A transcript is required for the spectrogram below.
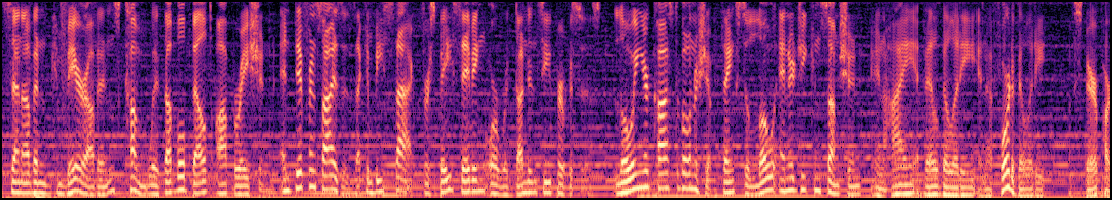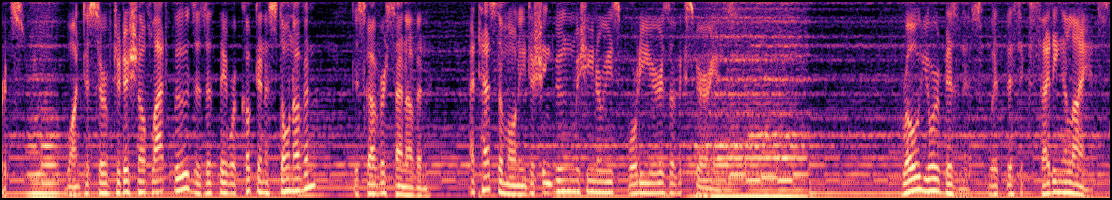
Sen oven conveyor ovens come with double belt operation and different sizes that can be stacked for space saving or redundancy purposes, lowering your cost of ownership thanks to low energy consumption and high availability and affordability of spare parts. Want to serve traditional flat foods as if they were cooked in a stone oven? Discover Sen Oven, a testimony to Shingun Machinery's 40 years of experience. Grow your business with this exciting alliance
